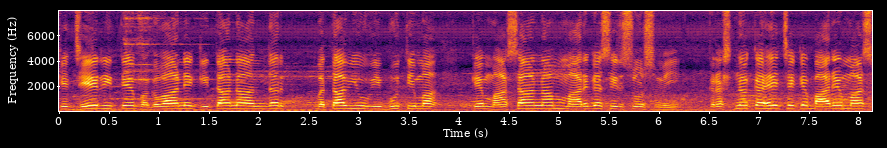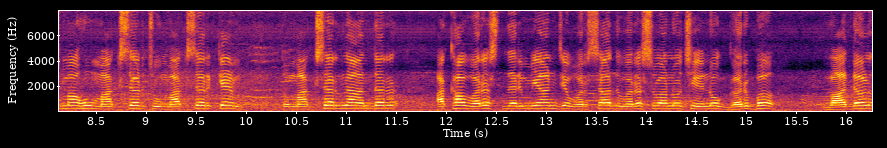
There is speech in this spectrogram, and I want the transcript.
કે જે રીતે ભગવાને ગીતાના અંદર બતાવ્યું વિભૂતિમાં કે માસાનામ માર્ગ શીર્ષોસ્મી કૃષ્ણ કહે છે કે બારે માસમાં હું માક્ષર છું. માક્ષર કેમ? તો માક્ષરના અંદર આખા વર્ષ દરમિયાન જે વરસાદ વરસવાનો છે, એનો ગર્ભ વાદળ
